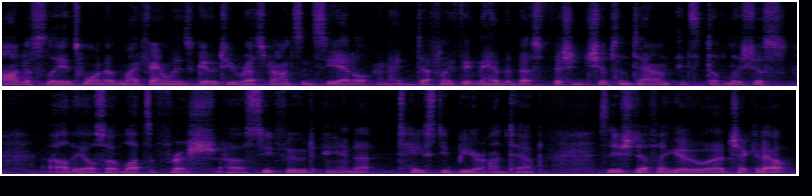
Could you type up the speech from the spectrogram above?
Honestly, it's one of my family's go to restaurants in Seattle, and I definitely think they have the best fish and chips in town. It's delicious. Uh, they also have lots of fresh uh, seafood and tasty beer on tap. So you should definitely go uh, check it out.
